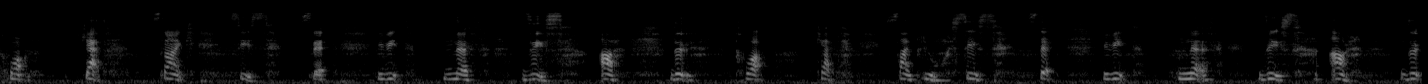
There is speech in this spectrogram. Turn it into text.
3, 4, 5, 6, 7, 8, 9, 10, 1, 2, 3, 4, 5, plus haut, 6, 7, 8, 9, 10, 1, 2,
